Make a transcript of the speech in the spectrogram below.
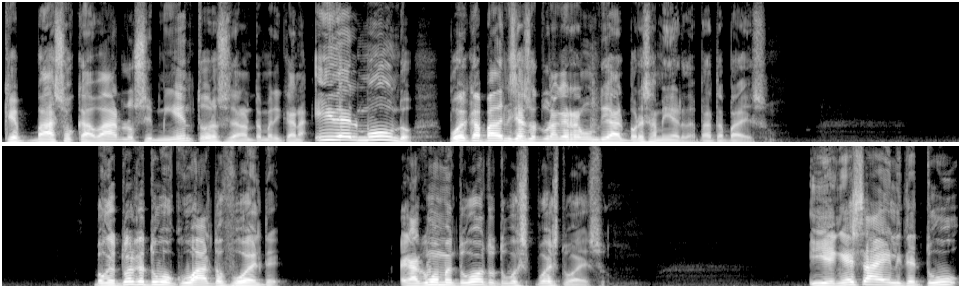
que va a socavar los cimientos de la sociedad norteamericana y del mundo. Puede capaz de iniciar una guerra mundial por esa mierda, para tapar eso. Porque tú el que tuvo cuarto fuerte, en algún momento u otro estuvo expuesto a eso. Y en esa élite tú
